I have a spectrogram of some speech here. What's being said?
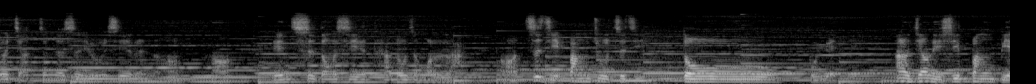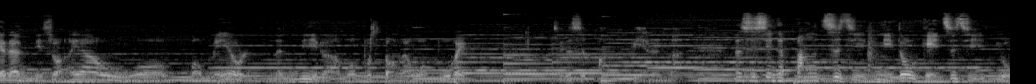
要讲真的是有一些人啊啊，连吃东西他都这么懒啊，自己帮助自己都不愿意。啊，叫你去帮别人，你说哎呀，我我没有能力了，我不懂了，我不会，这个是帮别人嘛。但是现在帮自己，你都给自己有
